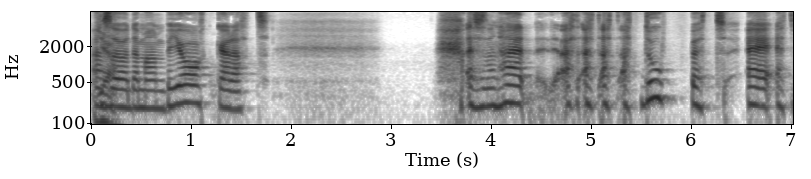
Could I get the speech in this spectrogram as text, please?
Alltså Ja. där man bejakar att Alltså den här, att, att, att, att dopet är eh, ett,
